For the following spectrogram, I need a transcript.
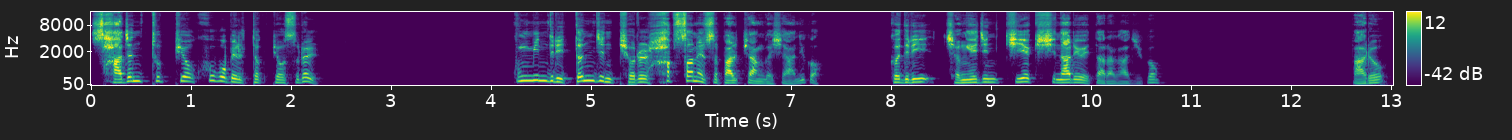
사전투표 후보별 득표수를 국민들이 던진 표를 합산해서 발표한 것이 아니고 그들이 정해진 기획 시나리오에 따라 가지고 바로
